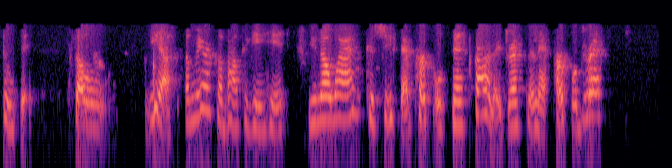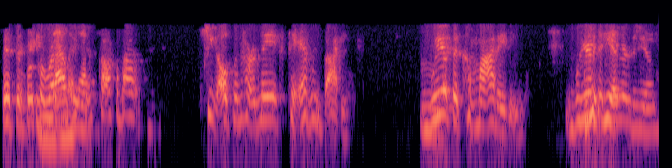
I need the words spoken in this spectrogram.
stupid. So, yeah, America about to get hit. You know why? Because she's that purple, that Scarlet dressed in that purple dress that the Book of Revelations talk about. She opened her legs to everybody. Mm-hmm. We're the commodity. We're the energy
